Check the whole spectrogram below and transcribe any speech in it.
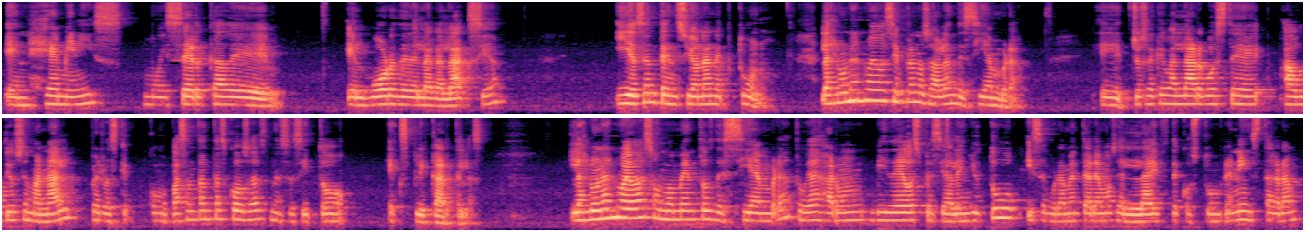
en Géminis, muy cerca de el borde de la galaxia y es en tensión a Neptuno. Las lunas nuevas siempre nos hablan de siembra. Eh, yo sé que va largo este audio semanal, pero es que como pasan tantas cosas, necesito explicártelas. Las lunas nuevas son momentos de siembra. Te voy a dejar un video especial en YouTube y seguramente haremos el live de costumbre en Instagram.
